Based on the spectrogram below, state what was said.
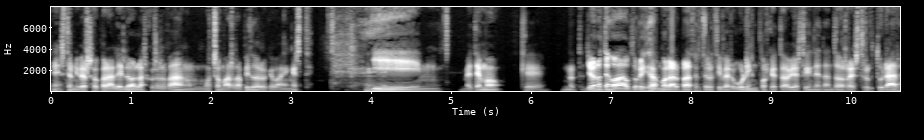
en este universo paralelo las cosas van mucho más rápido de lo que va en este. Y me temo que yo no tengo autoridad moral para hacerte el ciberbullying porque todavía estoy intentando reestructurar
